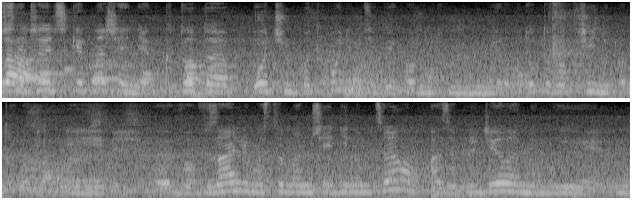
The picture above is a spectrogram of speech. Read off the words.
как, чело- Ну как да. человеческие отношения. Кто-то очень подходит тебе по внутреннему миру, кто-то вообще не подходит. И э, в, зале мы становимся единым целым, а за пределами мы... Ну,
